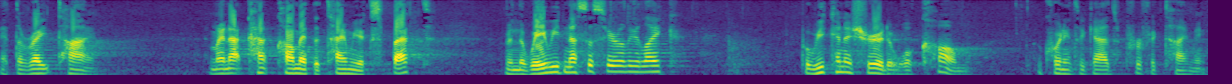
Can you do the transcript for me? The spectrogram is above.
at the right time. It might not come at the time we expect or in the way we'd necessarily like, but we can assure it will come according to God's perfect timing.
